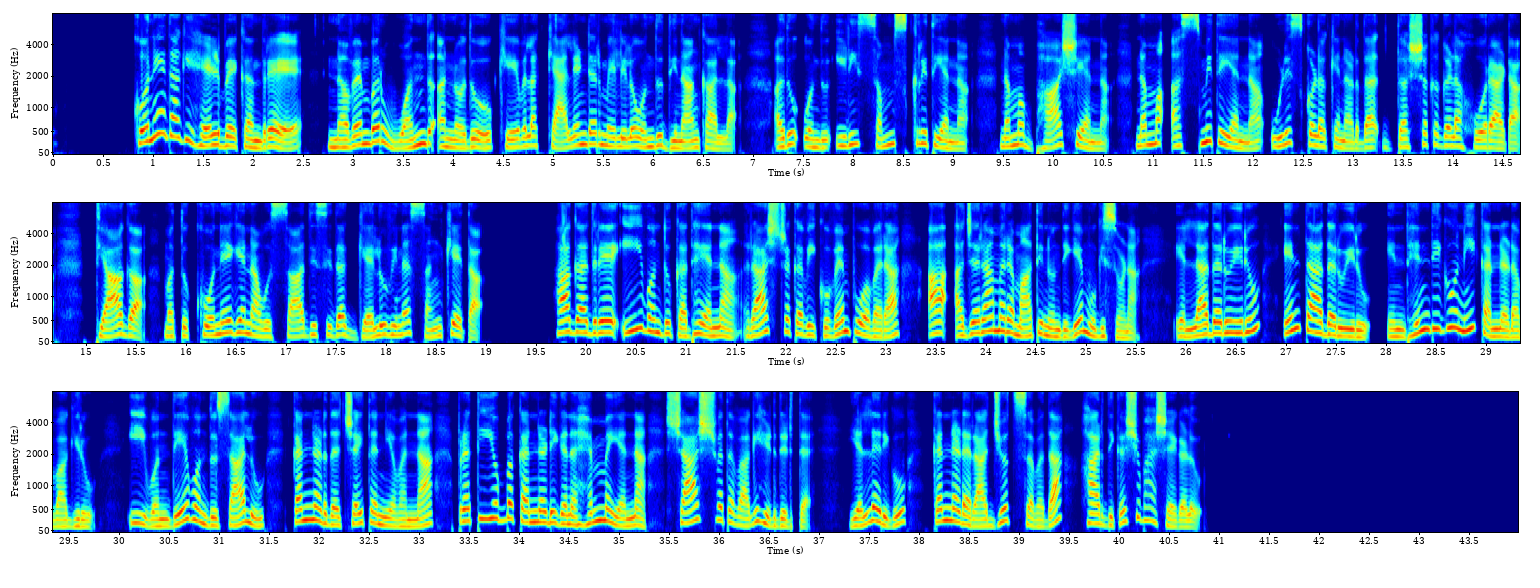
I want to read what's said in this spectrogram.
ಕೊನೆಯದಾಗಿ ಹೇಳ್ಬೇಕಂದ್ರೆ, ನವೆಂಬರ್ ಒಂದ್ ಅನ್ನೋದು ಕೇವಲ ಕ್ಯಾಲೆಂಡರ್ ಮೇಲಿರೋ ಒಂದು ದಿನಾಂಕ ಅಲ್ಲ. ಅದು ಒಂದು ಇಡೀ ಸಂಸ್ಕೃತಿಯನ್ನ, ನಮ್ಮ ಭಾಷೆಯನ್ನ, ನಮ್ಮ ಅಸ್ಮಿತೆಯನ್ನ ಉಳಿಸ್ಕೊಳ್ಳೋಕೆ ನಡೆದ ದಶಕಗಳ ಹೋರಾಟ, ತ್ಯಾಗ ಮತ್ತು ಕೊನೆಗೆ ನಾವು ಸಾಧಿಸಿದ ಗೆಲುವಿನ ಸಂಕೇತ. ಹಾಗಾದ್ರೆ ಈ ಒಂದು ಕಥೆಯನ್ನ ರಾಷ್ಟ್ರಕವಿ ಕುವೆಂಪು ಅವರ ಆ ಅಜರಾಮರ ಮಾತಿನೊಂದಿಗೆ ಮುಗಿಸೋಣ. ಎಲ್ಲಾದರೂ ಇರು, ಎಂತಾದರೂ ಇರು, ಎಂದೆಂದಿಗೂ ನೀ ಕನ್ನಡವಾಗಿರು. ಈ ಒಂದೇ ಒಂದು ಸಾಲು ಕನ್ನಡದ ಚೈತನ್ಯವನ್ನ ಪ್ರತಿಯೊಬ್ಬ ಕನ್ನಡಿಗನ ಹೆಮ್ಮೆಯನ್ನ ಶಾಶ್ವತವಾಗಿ ಹಿಡಿದಿಡ್ತೆ. ಎಲ್ಲರಿಗೂ ಕನ್ನಡ ರಾಜ್ಯೋತ್ಸವದ ಹಾರ್ದಿಕ ಶುಭಾಶಯಗಳು.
